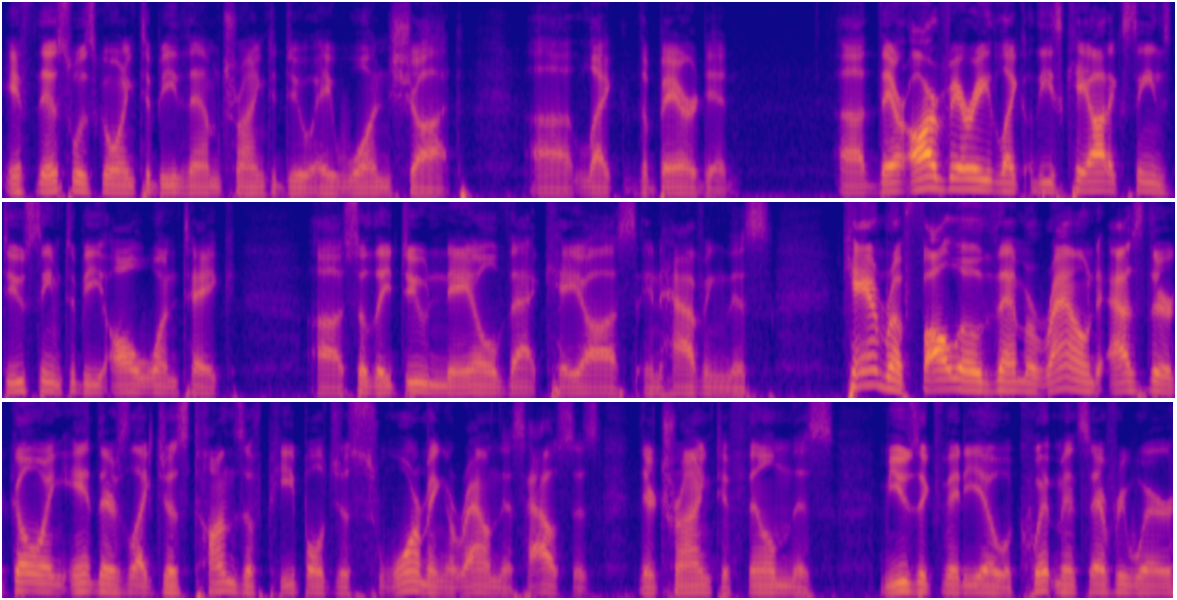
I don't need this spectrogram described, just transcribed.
if this was going to be them trying to do a one shot, uh, like the bear did. Uh, there are very like these chaotic scenes do seem to be all one take, uh, so they do nail that chaos in having this camera follow them around as they're going in. There's like just tons of people just swarming around this house as they're trying to film this music video. Equipment's everywhere.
